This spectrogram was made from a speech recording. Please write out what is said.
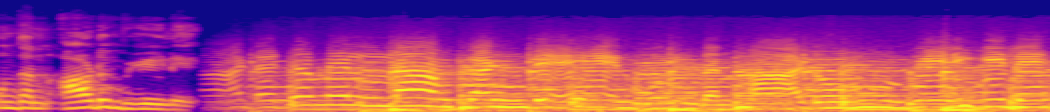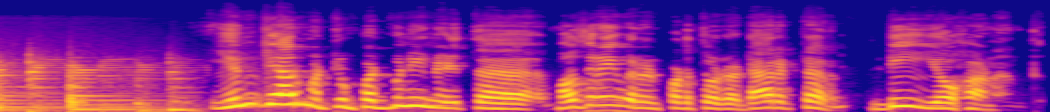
உந்தன் ஆடும் விழியிலே. நாடகமெல்லாம் கண்டேன் உந்தன் ஆடும் விழியிலே. எம்ஜிஆர் மற்றும் பத்மினி நடித்த மதுரை வீரன் படத்தோட டைரக்டர் டி யோகானந்த்.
